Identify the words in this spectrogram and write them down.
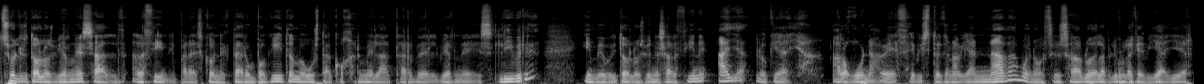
suelo ir todos los viernes al, cine para desconectar un poquito. Me gusta cogerme la tarde del viernes libre y me voy todos los viernes al cine, haya lo que haya. Alguna vez he visto que no había nada. Bueno, si os hablo de la película que vi ayer,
